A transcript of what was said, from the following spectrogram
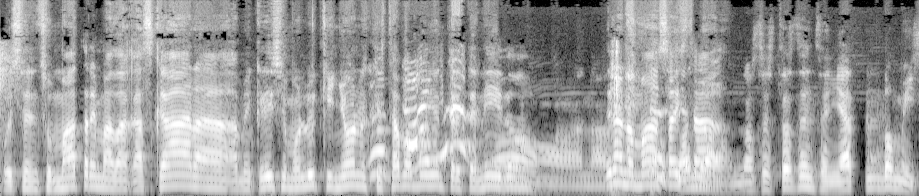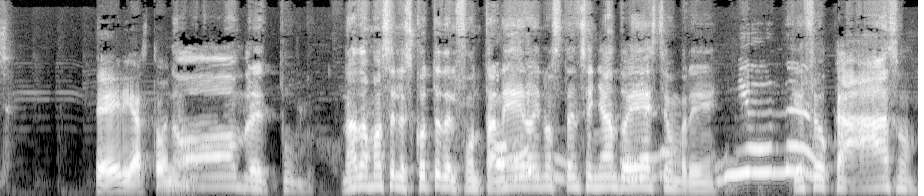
pues en Sumatra y Madagascar, a, a mi queridísimo Luis Quiñones, que estaba muy entretenido. No, no, Mira no. nomás, ahí está. Nos estás enseñando mis serias, Toño. No, hombre, tú- nada más el escote del fontanero, ahí nos está enseñando este, hombre. Qué feo caso.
